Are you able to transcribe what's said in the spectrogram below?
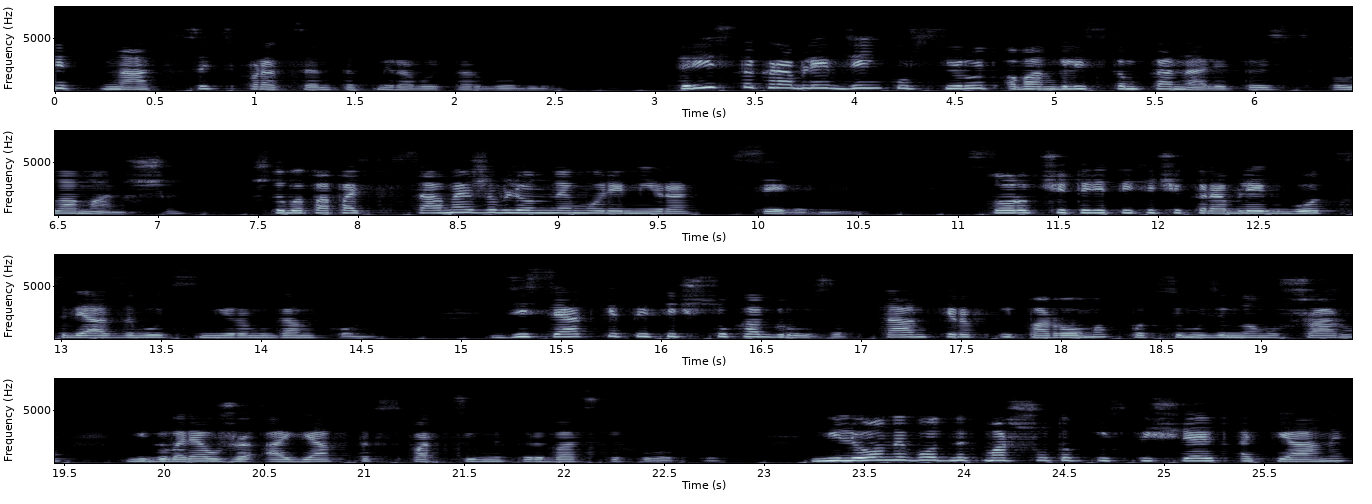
15% мировой торговли. 300 кораблей в день курсируют в английском канале, то есть Ла-Манше, чтобы попасть в самое оживленное море мира — Северное. 44 тысячи кораблей в год связывают с миром Гонконг десятки тысяч сухогрузов, танкеров и паромов по всему земному шару, не говоря уже о яхтах, спортивных и рыбацких лодках. Миллионы водных маршрутов испещряют океаны,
